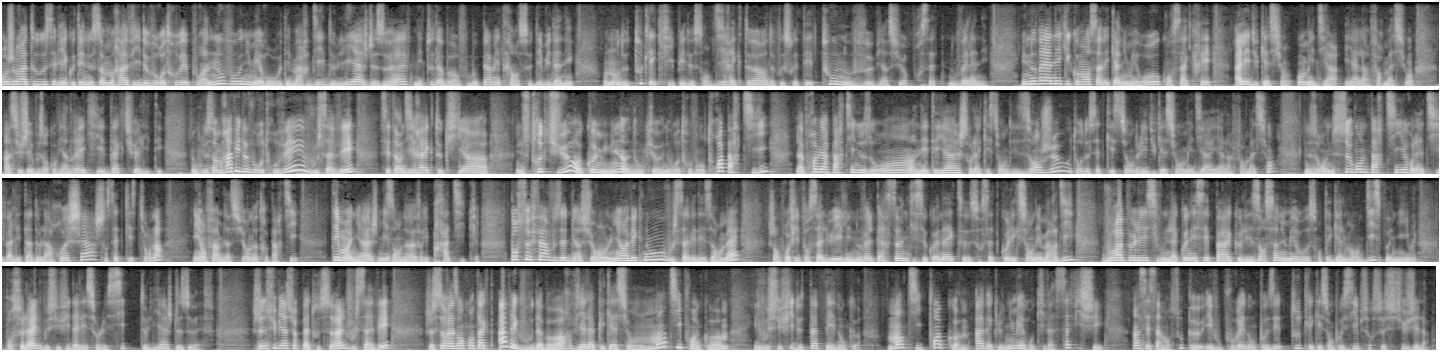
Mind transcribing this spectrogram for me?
Bonjour à tous, et bien écoutez, nous sommes ravis de vous retrouver pour un nouveau numéro des mardis de l'IH2EF. Mais tout d'abord, vous me permettrez en ce début d'année, au nom de toute l'équipe et de son directeur, de vous souhaiter tous nos voeux, bien sûr, pour cette nouvelle année. Une nouvelle année qui commence avec un numéro consacré à l'éducation, aux médias et à l'information. Un sujet, vous en conviendrez, qui est d'actualité. Donc nous sommes ravis de vous retrouver. Vous le savez, c'est un direct qui a une structure commune. Donc euh, nous retrouvons trois parties. La première partie, nous aurons un étayage sur la question des enjeux autour de cette question de l'éducation aux médias et à l'information. Nous aurons une seconde partie relative à l'état de la recherche sur cette question-là. Et enfin, bien sûr, notre partie témoignages, mise en œuvre et pratique. Pour ce faire, vous êtes bien sûr en lien avec nous, vous le savez désormais. J'en profite pour saluer les nouvelles personnes qui se connectent sur cette collection des mardis. Vous rappelez, si vous ne la connaissez pas, que les anciens numéros sont également disponibles. Pour cela, il vous suffit d'aller sur le site de l'IH2EF. Je ne suis bien sûr pas toute seule, vous savez. Je serai en contact avec vous d'abord via l'application menti.com. Il vous suffit de taper menti.com avec le numéro qui va s'afficher incessamment sous peu et vous pourrez donc poser toutes les questions possibles sur ce sujet-là.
